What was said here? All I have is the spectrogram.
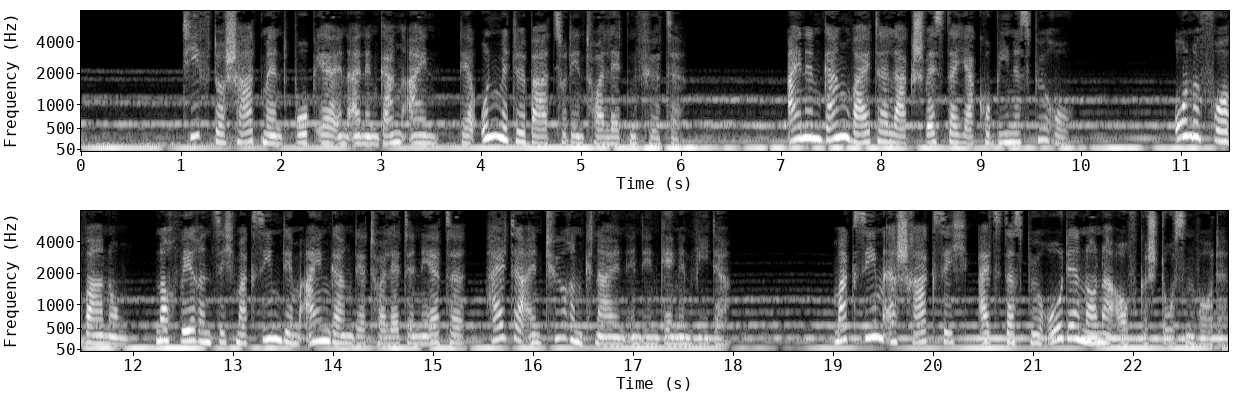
Tief durchatmend bog er in einen Gang ein, der unmittelbar zu den Toiletten führte. Einen Gang weiter lag Schwester Jakobines Büro. Ohne Vorwarnung, noch während sich Maxim dem Eingang der Toilette näherte, hallte ein Türenknallen in den Gängen wieder. Maxim erschrak sich, als das Büro der Nonne aufgestoßen wurde.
